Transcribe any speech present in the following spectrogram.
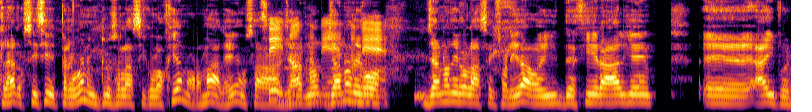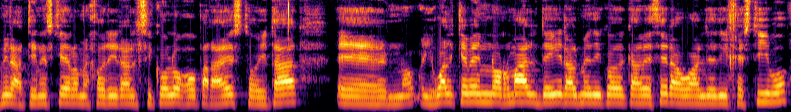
Claro, sí, sí, pero bueno, incluso la psicología normal, ¿eh? O sea, ya, no, ya, no digo, ya no digo la sexualidad. Hoy decir a alguien, eh, ay, pues mira, tienes que a lo mejor ir al psicólogo para esto y tal, eh, igual que ven normal de ir al médico de cabecera o al de digestivo,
